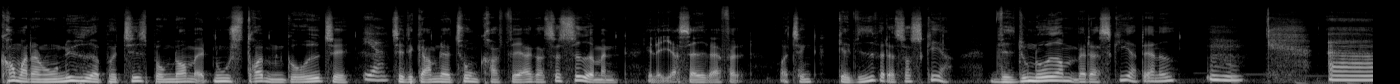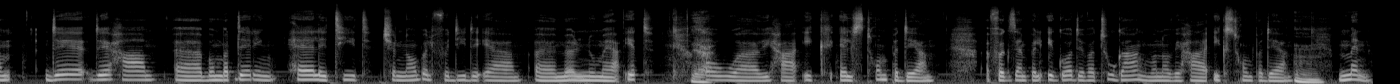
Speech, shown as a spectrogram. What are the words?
kommer der nogle nyheder på et tidspunkt om, at nu er strømmen gået til, Ja. til det gamle atomkraftværk, og så sidder man, eller jeg sad i hvert fald, og tænkte, kan jeg vide, hvad der så sker? Ved du noget om, hvad der sker dernede? Mhm. Uh, det, det har uh, bombardering hele tiden Tjernobyl, fordi det er uh, mål nummer et. Ja. Og uh, vi har ikke elstrømpe der. For eksempel i går, det var to gange, hvor vi har ikke strømpe der. Mm. Men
